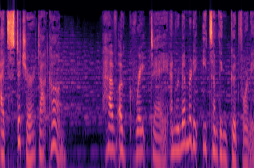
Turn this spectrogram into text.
at Stitcher.com. Have a great day and remember to eat something good for me.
